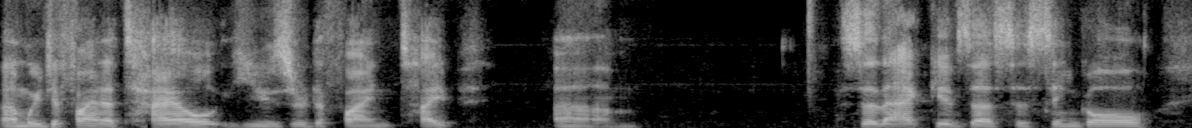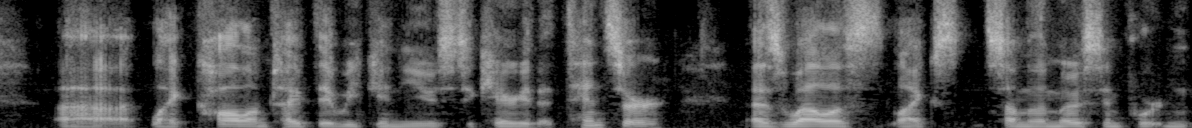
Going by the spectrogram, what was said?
Um, we define a tile user defined type. Um, so that gives us a single uh, like column type that we can use to carry the tensor, as well as like some of the most important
